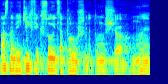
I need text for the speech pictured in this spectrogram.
власне, в яких фіксується порушення, тому що ми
